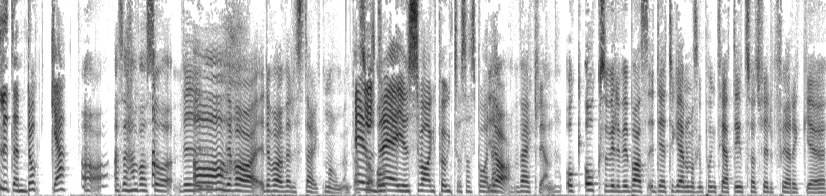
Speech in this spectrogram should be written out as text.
liten docka. Ja, alltså han var så, vi, Åh. det, var, det var ett väldigt starkt moment. Alltså. Äldre är ju en svag punkt hos oss båda. Ja, verkligen. Och också ville vi bara, det tycker jag när man ska poängtera att det är inte så att Filip och Fredrik, eh,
